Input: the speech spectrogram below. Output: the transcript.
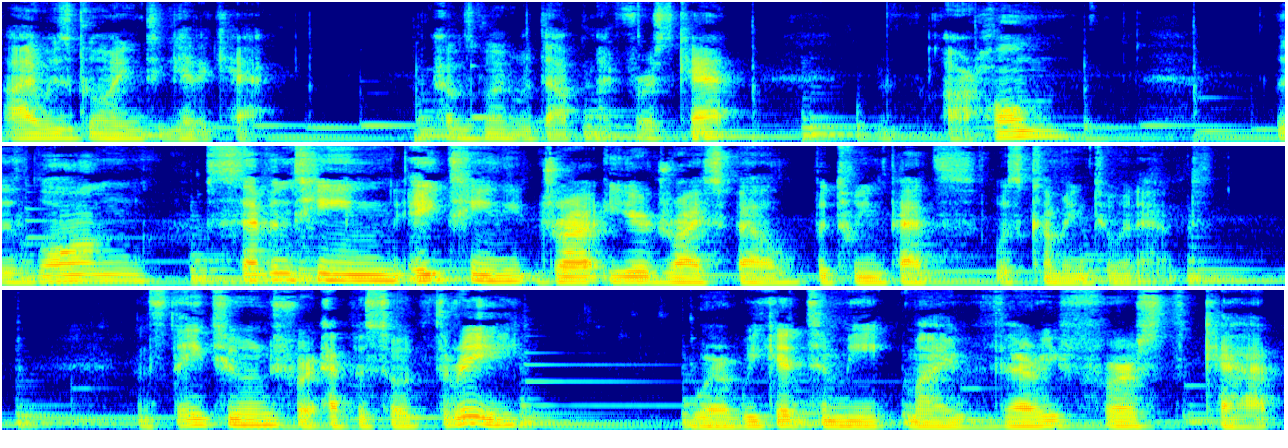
I was going to get a cat. I was going to adopt my first cat, our home. The long 17, 18 dry, year dry spell between pets was coming to an end. And stay tuned for episode three, where we get to meet my very first cat,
